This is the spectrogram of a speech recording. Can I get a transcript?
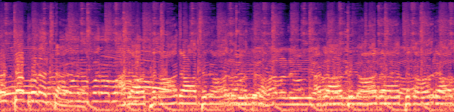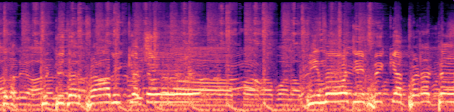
കെട്ടപ്പെടട്ടെ. ആരാധന ആരാധന ആരാധന. ആരാധന ആരാധന ആരാധന. വിടുതൽ പ്രാപിക്കട്ടെ. വിമോചിപ്പിക്കപ്പെടട്ടെ.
